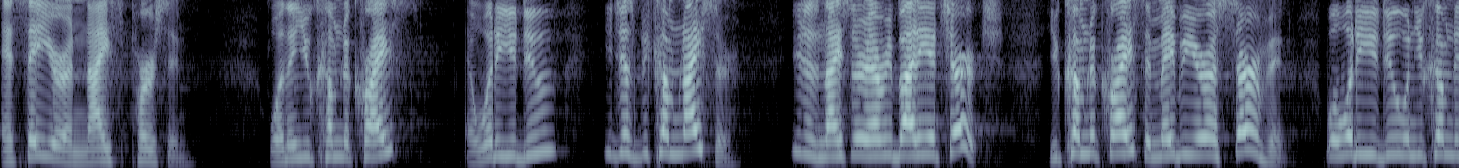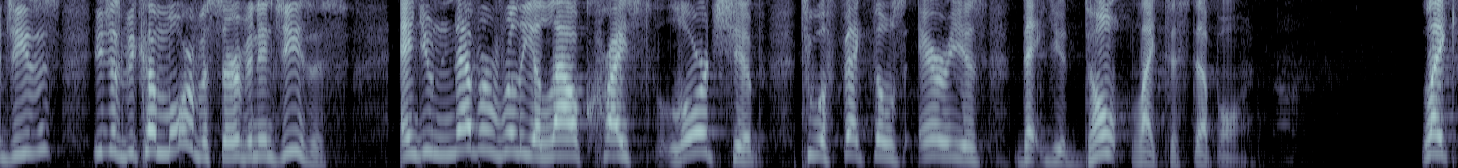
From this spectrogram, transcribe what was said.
and say you're a nice person. Well, then you come to Christ, and what do you do? You just become nicer. You're just nicer to everybody at church. You come to Christ, and maybe you're a servant. Well, what do you do when you come to Jesus? You just become more of a servant in Jesus. And you never really allow Christ's lordship to affect those areas that you don't like to step on. Like,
